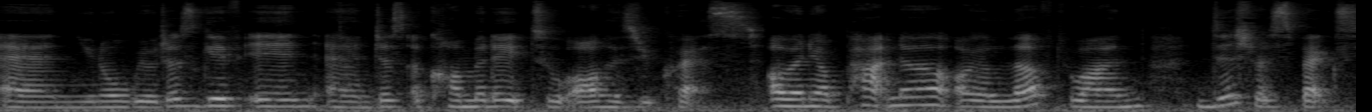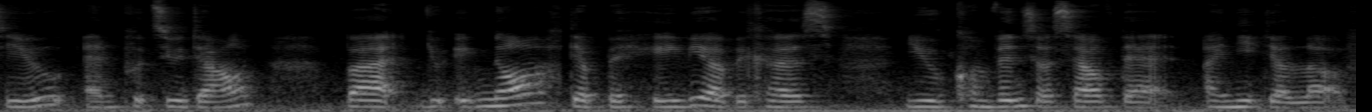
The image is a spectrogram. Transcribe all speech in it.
and you know we'll just give in and just accommodate to all his requests. Or when your partner or your loved one disrespects you and puts you down but you ignore their behavior because you convince yourself that I need their love.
